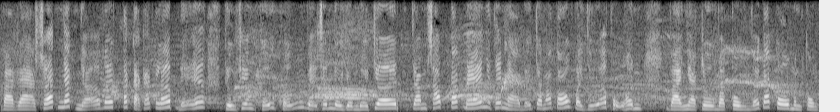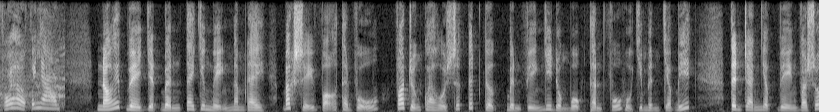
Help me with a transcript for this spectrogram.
và rà soát nhắc nhở với tất cả các lớp để thường xuyên khử khuẩn vệ sinh đồ dùng đồ chơi, chăm sóc các bé như thế nào để cho nó tốt và giữa phụ huynh và nhà trường và cùng với các cô mình cùng phối hợp với nhau. Nói về dịch bệnh tay chân miệng năm nay, bác sĩ Võ Thành Vũ, Phó trưởng khoa hồi sức tích cực Bệnh viện Nhi đồng 1 thành phố Hồ Chí Minh cho biết, tình trạng nhập viện và số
